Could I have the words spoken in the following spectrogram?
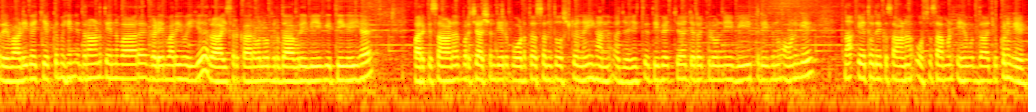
ਰੇਵਾੜੀ ਵਿੱਚ ਇੱਕ ਮਹੀਨੇ ਦੌਰਾਨ ਤਿੰਨ ਵਾਰ ਗੜੇਮਾਰੀ ਹੋਈ ਹੈ। ਰਾਜ ਸਰਕਾਰ ਵੱਲੋਂ ਗਿਰਦਾਵਰੀ ਵੀ ਕੀਤੀ ਗਈ ਹੈ। ਪਰ ਕਿਸਾਨ ਪ੍ਰਸ਼ਾਸਨ ਦੀ ਰਿਪੋਰਟ ਤੋਂ ਸੰਤੁਸ਼ਟ ਨਹੀਂ ਹਨ। ਅਜਿਹੀ ਸਥਿਤੀ ਵਿੱਚ ਜਦੋਂ ਚੜੂਨੀ 20 ਤਰੀਕ ਨੂੰ ਆਉਣਗੇ ਤਾਂ ਇਥੋਂ ਦੇ ਕਿਸਾਨ ਉਸ ਸਾਹਮਣੇ ਇਹ ਮੁੱਦਾ ਚੁੱਕਣਗੇ।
